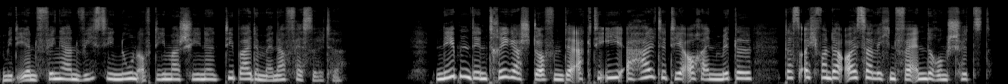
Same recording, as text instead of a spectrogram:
Mit ihren Fingern wies sie nun auf die Maschine, die beide Männer fesselte. Neben den Trägerstoffen der Akti erhaltet ihr auch ein Mittel, das euch von der äußerlichen Veränderung schützt.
